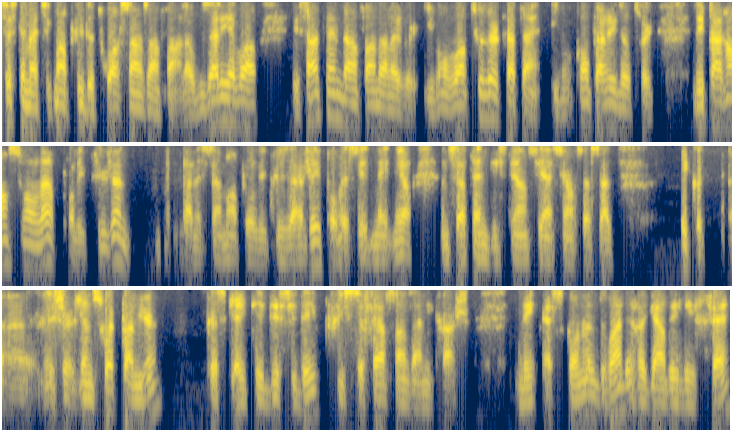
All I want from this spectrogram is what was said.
systématiquement plus de 300 enfants. Alors, vous allez avoir des centaines d'enfants dans la rue. Ils vont voir tous leurs copains. Ils vont comparer leurs trucs. Les parents sont là pour les plus jeunes, pas nécessairement pour les plus âgés, pour essayer de maintenir une certaine distanciation sociale. Écoute, euh, je, je ne souhaite pas mieux que ce qui a été décidé puisse se faire sans anicroche. Mais est-ce qu'on a le droit de regarder les faits?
